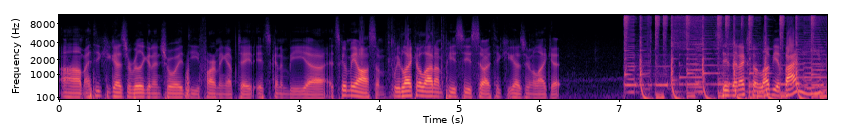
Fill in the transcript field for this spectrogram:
Um, I think you guys are really going to enjoy the farming update. It's going to be uh, it's going to be awesome. We like it a lot on PC, so I think you guys are going to like it. See you in the next one. Love you. Bye.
